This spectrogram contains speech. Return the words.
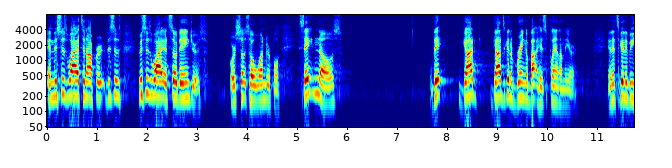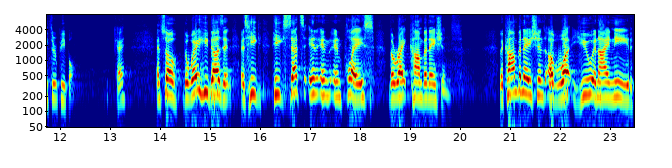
and this is why it's an oppor- this is this is why it's so dangerous or so so wonderful. Satan knows that God God's going to bring about His plan on the earth, and it's going to be through people. Okay, and so the way He does it is He He sets in in, in place the right combinations. The combinations of what you and I need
